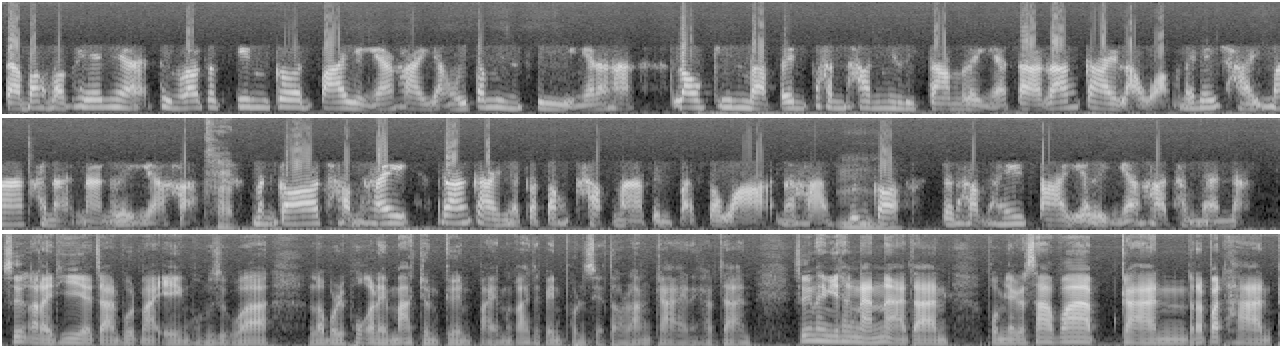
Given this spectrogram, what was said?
แต่บางประเภทเนี่ย ถึงเราจะกินเกินไปอย่างเงี้ยค่ะ อย่างวิตามินซีอย่างเงี้ยนะคะ เรากินแบบเป็นพันพันๆมิลลิกรัมอะไรเงี้ย แต่ร่างกายเราอะไม่ได้ใช้มากขนาดนั้นอะไรเงี้ยค่ะครับมันก็ทำให้ร่างกายเนี่ยก็ต้องขับมาเป็นปัสสาวะนะคะอืมซึ่งก็จะทำให้ไตอะไรอย่างเงี้ยค่ะทำงานหนัก ซึ่งอะไรที่อาจารย์พูดมาเอง ผมรู้สึกว่าเราบริโภคอะไรมากจนเกินไป มันก็อาจจะเป็นผลเสียต่อร่างกายนะครับอาจารย์ ซึ่งทั้งนี้ทั้งนั้นนะอาจารย์ผมอยากจะทราบว่าการรับประทานแพ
